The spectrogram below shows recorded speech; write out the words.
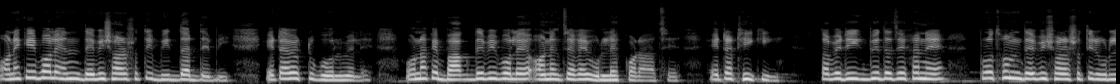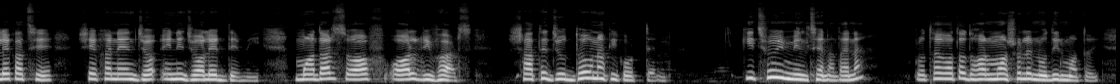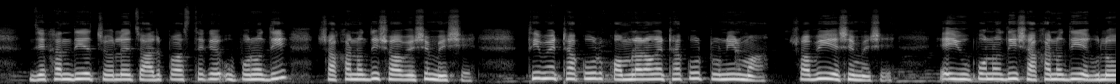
অনেকেই বলেন দেবী সরস্বতী বিদ্যার দেবী, এটাও একটু গোলমেলে। ওনাকে বাগদেবী বলে অনেক জায়গায় উল্লেখ করা আছে, এটা ঠিকই। তবে ঋগ্বেদে যেখানে প্রথম দেবী সরস্বতীর উল্লেখ আছে, সেখানে ইনি জলের দেবী মাদার্স অফ অল রিভার্স সাথে যুদ্ধও নাকি করতেন। কিছুই মিলছে না, তাই না? প্রথাগত ধর্ম আসলে নদীর মতোই, যেখান দিয়ে চলে চারপাশ থেকে উপনদী, শাখা নদী সব এসে মেশে। থিমের ঠাকুর, কমলা রঙের ঠাকুর, টুনির মা, সবই এসে মেশে। এই উপনদী, শাখা নদী, এগুলো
